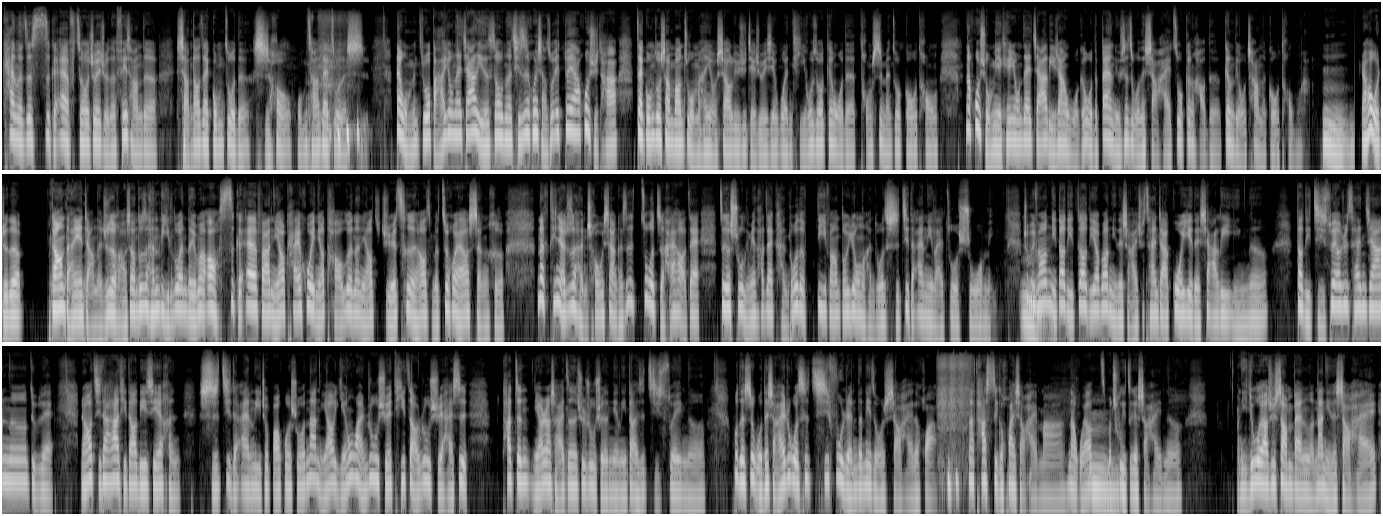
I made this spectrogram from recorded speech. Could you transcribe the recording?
看了这四个 F 之后，就会觉得非常的想到在工作的时候我们常常在做的事。但我们如果把它用在家里的时候呢，其实会想说，哎，对啊，或许他在工作上帮助我们很有效率去解决一些问题，或者说跟我的同事们做沟通。那或许我们也可以用在家里，让我跟我的伴侣，甚至我的小孩做更好的、更流畅的沟通嘛。嗯，然后我觉得。刚刚导演讲的，就是好像都是很理论的，有没有？哦，四个 F 啊，你要开会，你要讨论呢，你要决策，然后什么，最后还要审核，那听起来就是很抽象。可是作者还好，在这个书里面，他在很多的地方都用了很多实际的案例来做说明。就比方说，你到底到底要不要你的小孩去参加过夜的夏令营呢？到底几岁要去参加呢？对不对？然后其他他提到的一些很实际的案例，就包括说，那你要延缓入学、提早入学，还是？他真你要让小孩真的去入学的年龄到底是几岁呢？或者是我的小孩如果是欺负人的那种小孩的话，那他是一个坏小孩吗？那我要怎么处理这个小孩呢？你如果要去上班了，那你的小孩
